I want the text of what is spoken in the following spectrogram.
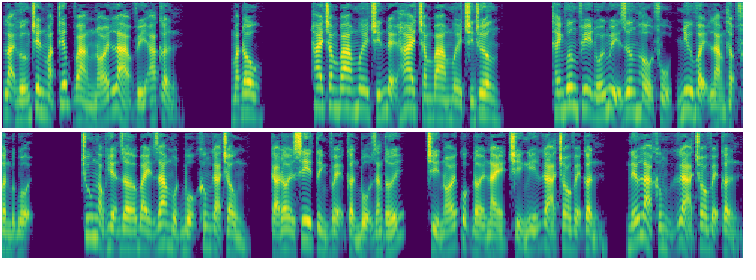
lại hướng trên mặt thiếp vàng nói là vì A Cẩn. Mặt đâu? 239 đệ 239 chương. Thành Vương Phi đối Ngụy Dương Hầu Phủ như vậy làm thập phần bực bội. Chu Ngọc hiện giờ bày ra một bộ không gả chồng, cả đời si tình vệ cẩn bộ giang tới, chỉ nói cuộc đời này chỉ nghĩ gả cho vệ cẩn, nếu là không gả cho vệ cẩn,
